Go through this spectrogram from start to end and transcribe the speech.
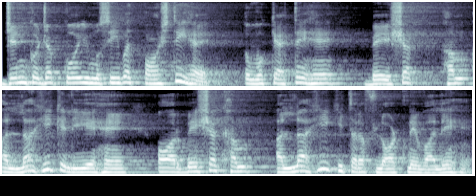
جن کو جب کوئی مصیبت پہنچتی ہے تو وہ کہتے ہیں، بے شک ہم اللہ ہی کے لیے ہیں اور بے شک ہم اللہ ہی کی طرف لوٹنے والے ہیں۔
